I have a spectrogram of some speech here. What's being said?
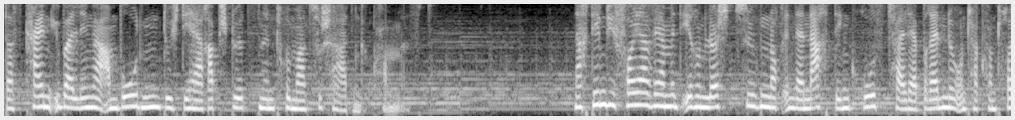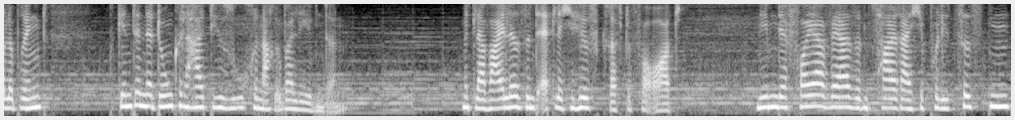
dass kein Überlinger am Boden durch die herabstürzenden Trümmer zu Schaden gekommen ist. Nachdem die Feuerwehr mit ihren Löschzügen noch in der Nacht den Großteil der Brände unter Kontrolle bringt, beginnt in der Dunkelheit die Suche nach Überlebenden. Mittlerweile sind etliche Hilfskräfte vor Ort. Neben der Feuerwehr sind zahlreiche Polizisten,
